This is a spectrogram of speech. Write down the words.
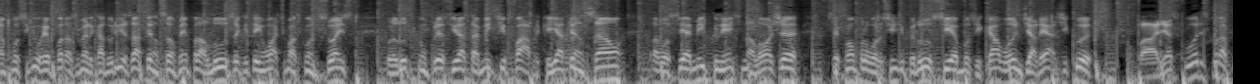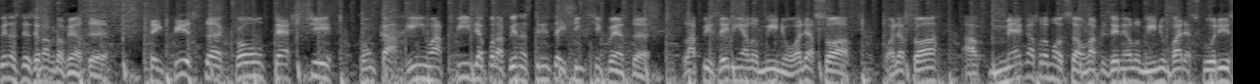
Não conseguiu repor as mercadorias? Atenção, vem para a Lusa, que tem ótimas condições, produtos com preço diretamente de fábrica. E atenção, para você, amigo cliente na loja, você compra um ursinho de pelúcia musical antialérgico, várias cores por apenas R$19,90. Tem pista com teste, com carrinho a pilha por apenas R$ 35,50. Lapiseira em alumínio, olha só. Olha só, a mega promoção, lapiseira em alumínio, várias cores,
